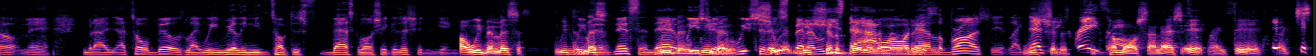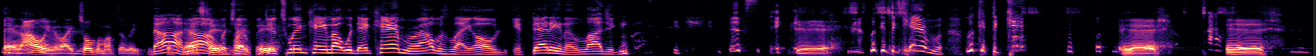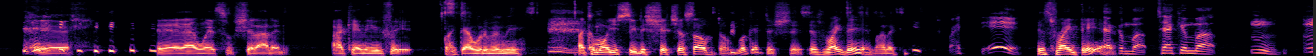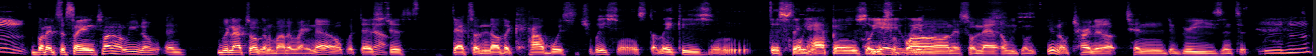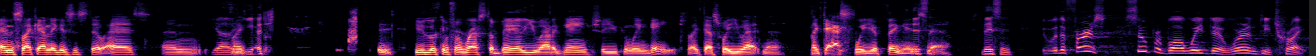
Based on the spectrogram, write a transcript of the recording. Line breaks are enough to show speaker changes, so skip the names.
Oh man, but I, I told Bills like we really need to talk this basketball shit because this shit is getting.
Oh, we've been missing. We've been
we've
missing.
been missing that.
been-
we should we should have spent
we
at least an hour on that. LeBron shit. Like
We
that shit's crazy.
Come on, son. That's it right there. Like, and I don't even like talking about the league.
Nah,
that's
nah, but your
right
but your twin came out with that camera. I was like, oh, if that ain't a logic this nigga-
Yeah,
look at the camera. Look at the camera.
yeah, yeah, yeah, yeah. That went some shit out of it. I can't even fit it. Like that would have been me. Like, come on, you see the shit yourself though. Look at this shit. It's right there, man.
It's right there.
It's right there.
Tech him up. Tech him up. Mm, mm.
But at the same time, you know, and we're not talking about it right now, but that's
No.
just that's another Cowboy situation. It's the Lakers and this thing happens
Oh,
and it's
yeah, we-
LeBron. And so now we can, you know, turn it up 10 degrees into
Mm-hmm.
and it's like y'all niggas is still ass. And
yeah,
like
yo,
you looking for refs to bail you out of games so you can win games. Like that's where you at now. Like that's where your thing is
Listen.
now.
listen.
Well, the first Super Bowl we do, we're in Detroit.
